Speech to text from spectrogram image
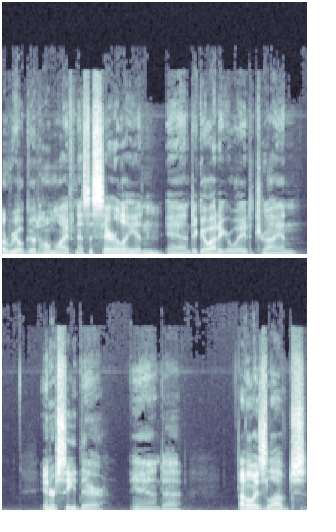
a real good home life necessarily, and and to go out of your way to try and intercede there. And uh, I've always loved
